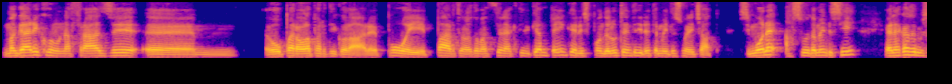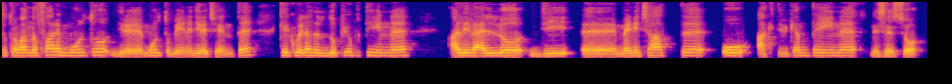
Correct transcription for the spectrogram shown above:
magari con una frase um, o parola particolare. Poi parte un'automazione Active Campaign che risponde all'utente direttamente su ManyChat. Simone, assolutamente sì. È una cosa che mi sto trovando a fare molto, dire, molto bene di recente, che è quella del doppio opt-in a livello di eh, ManyChat o Active Campaign, nel senso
